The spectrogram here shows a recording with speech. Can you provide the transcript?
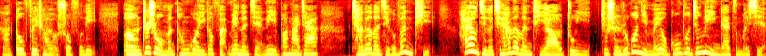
啊，都非常有说服力。嗯，这是我们通过一个反面的简历帮大家强调的几个问题。还有几个其他的问题要注意，就是如果你没有工作经历，应该怎么写？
